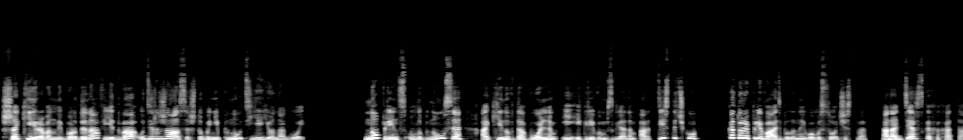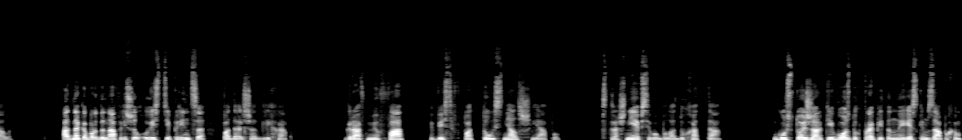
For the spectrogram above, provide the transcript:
Шокированный Борденав едва удержался, чтобы не пнуть ее ногой. Но принц улыбнулся, окинув довольным и игривым взглядом артисточку, которой плевать было на его высочество. Она дерзко хохотала. Однако Борденав решил увести принца подальше от греха. Граф Мюфа весь в поту снял шляпу. Страшнее всего была духота. Густой жаркий воздух, пропитанный резким запахом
